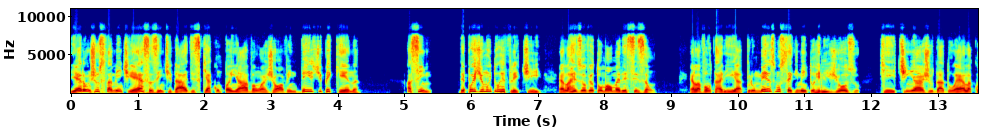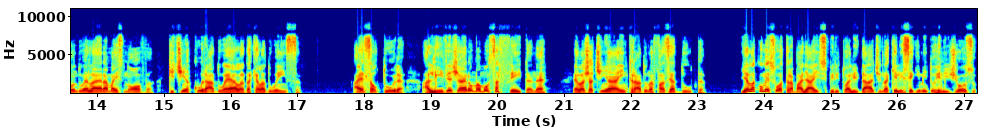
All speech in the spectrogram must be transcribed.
e eram justamente essas entidades que acompanhavam a jovem desde pequena. Assim, depois de muito refletir, ela resolveu tomar uma decisão. Ela voltaria para o mesmo segmento religioso que tinha ajudado ela quando ela era mais nova, que tinha curado ela daquela doença. A essa altura, a Lívia já era uma moça feita, né? Ela já tinha entrado na fase adulta. E ela começou a trabalhar a espiritualidade naquele segmento religioso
